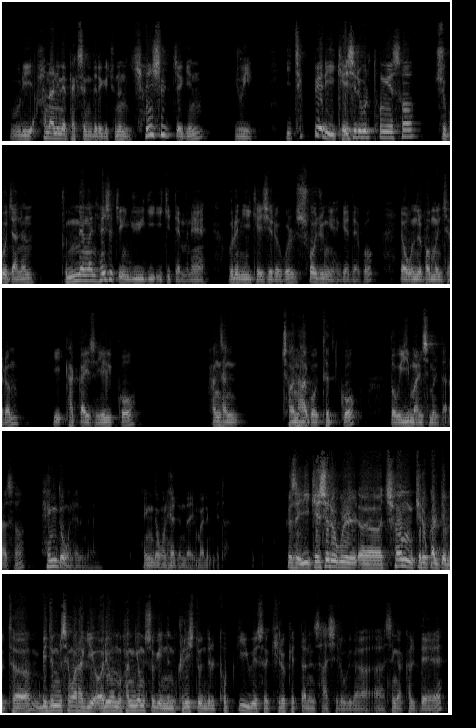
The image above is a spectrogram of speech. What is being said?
우리 하나님의 백성들에게 주는 현실적인 유익, 이 특별히 이 계시록을 통해서 주고자 하는 분명한 현실적인 유익이 있기 때문에 우리는 이 계시록을 소중히 하게 되고 오늘 본문처럼 가까이서 읽고 항상 전하고 듣고 또 이 말씀을 따라서 행동을 해야 된다. 행동을 해야 된다 이 말입니다. 그래서 이 계시록을 어, 처음 기록할 때부터 믿음 생활하기 어려운 환경 속에 있는 그리스도인들을 돕기 위해서 기록했다는 사실을 우리가 어, 생각할 때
